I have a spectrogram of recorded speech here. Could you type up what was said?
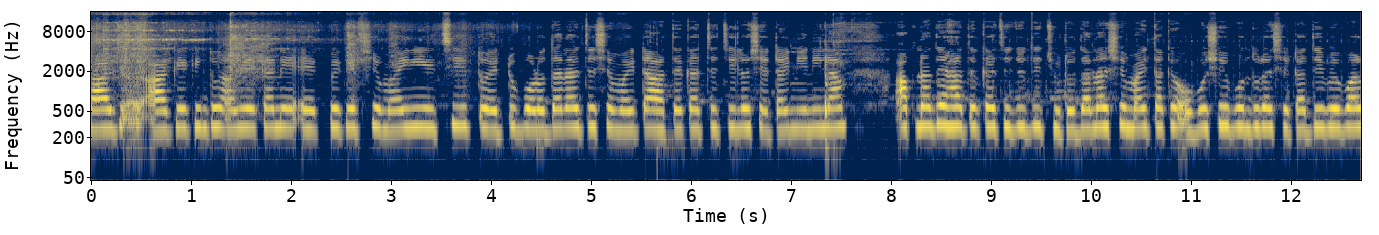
তার আগে কিন্তু আমি এখানে এক প্যাকেট সেমাই নিয়েছি। তো একটু বড় দানার যে সেমাইটা হাতের কাছে ছিল সেটাই নিয়ে নিলাম। আপনাদের হাতের কাছে যদি ছোটো দানার সেমাই তাকে অবশ্যই বন্ধুরা সেটা দিয়ে ব্যবহার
